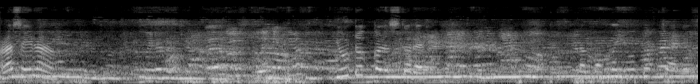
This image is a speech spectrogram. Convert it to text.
ಅಣ್ಣ ಸೈಡ್ ಯೂಟ್ಯೂಬ್ ಕಳಿಸ್ತಾರೆ. ನಮ್ಮಮ್ಮ ಯೂಟ್ಯೂಬ್ ಚಾನೆಲ್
